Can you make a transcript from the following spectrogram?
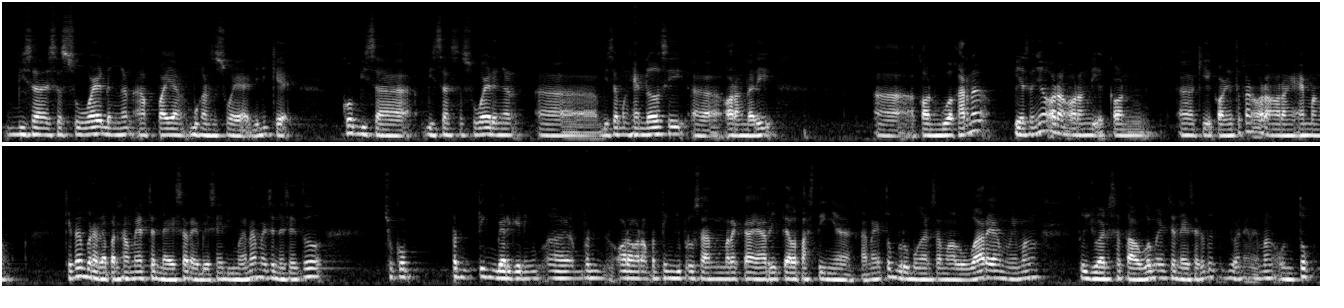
bisa sesuai dengan apa yang bukan sesuai ya jadi kayak gue bisa bisa sesuai dengan uh, bisa menghandle sih uh, orang dari uh, account gue karena biasanya orang-orang di account uh, key account itu kan orang-orang yang emang kita berhadapan sama merchandiser ya. Biasanya di mana merchandiser itu cukup penting bargaining uh, orang-orang penting di perusahaan mereka yang retail pastinya. Karena itu berhubungan sama luar yang memang tujuan setahu gue merchandiser itu tujuannya memang untuk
